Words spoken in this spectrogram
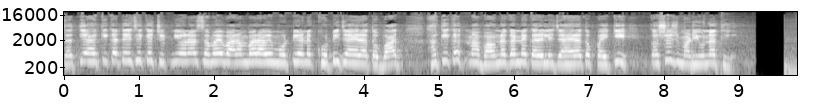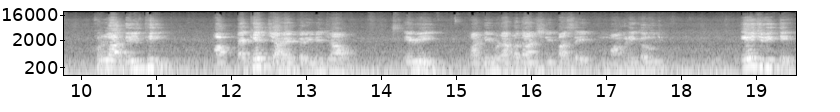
સત્ય હકીકત એ છે કે ચૂંટણીઓના સમયે વારંવાર આવી મોટી અને ખોટી જાહેરાતો બાદ હકીકતમાં ભાવનગરને કરેલી જાહેરાતો પૈકી કશું જ મળ્યું નથી. ખુલ્લા દિલથી આ પેકેજ જાહેર કરીને જાઓ. એવી માનનીય વડાપ્રધાનશ્રી પાસે માંગણી કરું છું. એ જ રીતે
